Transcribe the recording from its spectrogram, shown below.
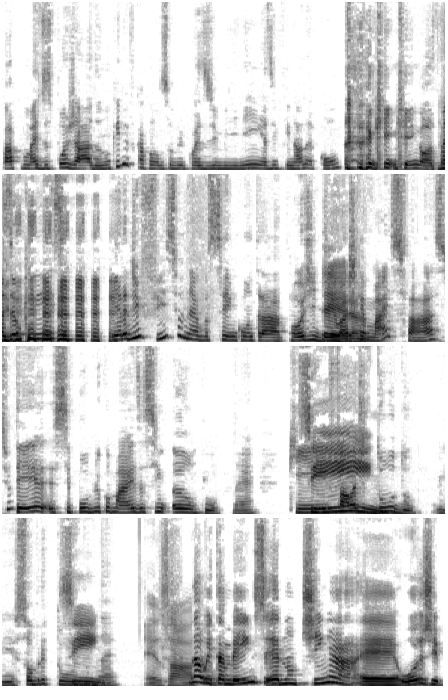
papo mais despojado. Eu não queria ficar falando sobre coisas de menininhas, enfim, nada contra quem, quem gosta. Mas eu queria. Esse... e era difícil, né, você encontrar. Hoje em dia, era. eu acho que é mais fácil ter esse público mais, assim, amplo, né? Que Sim. fala de tudo e sobre tudo, Sim. né? Exato. Não, e também eh, não tinha. É, hoje,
